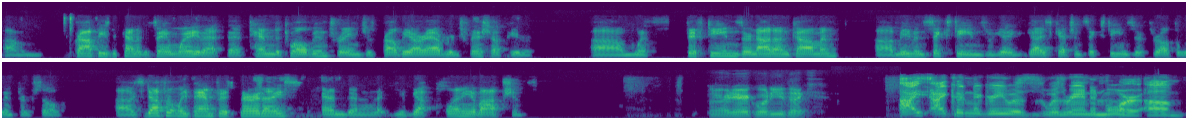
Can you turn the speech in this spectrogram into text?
um, crappies are kind of the same way. That that 10 to 12 inch range is probably our average fish up here. Um, with 15s are not uncommon um, even 16s. We get guys catching 16s throughout the winter. So uh, it's definitely panfish paradise, and uh, you've got plenty of options. All right, Eric, what do you think? I I couldn't agree with with Randon more. Um,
